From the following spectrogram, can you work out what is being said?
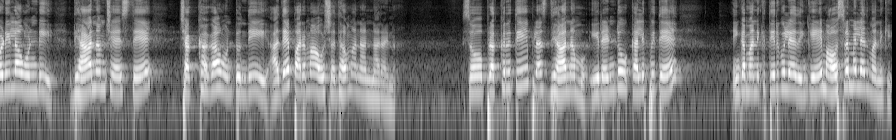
ఒడిలో ఉండి ధ్యానం చేస్తే చక్కగా ఉంటుంది అదే పరమ ఔషధం అని అన్నారు ఆయన. సో ప్రకృతి ప్లస్ ధ్యానము ఈ రెండు కలిపితే ఇంకా మనకి తిరుగులేదు ఇంకేం అవసరమే లేదు మనకి.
